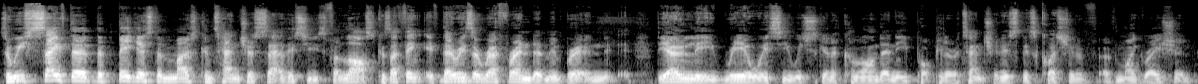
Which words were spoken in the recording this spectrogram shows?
So we've saved the, the biggest and most contentious set of issues for last because I think if there is a referendum in Britain, the only real issue which is going to command any popular attention is this question of, of migration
